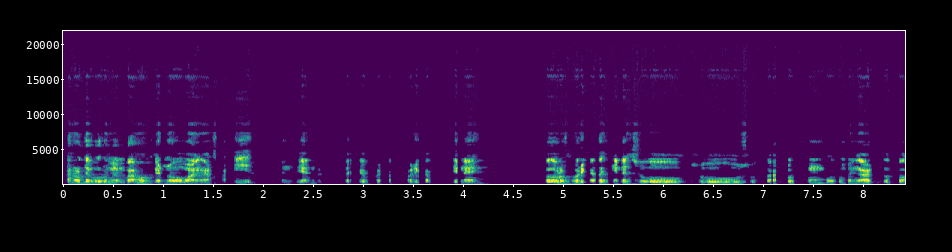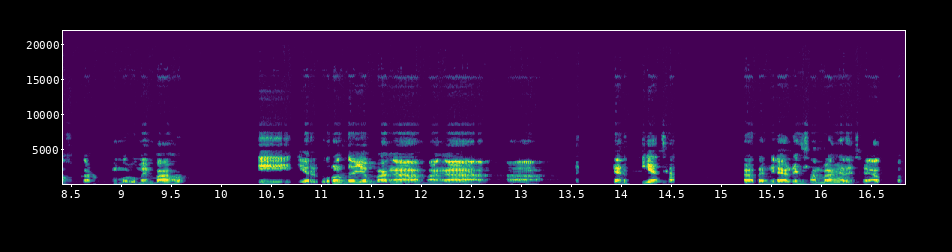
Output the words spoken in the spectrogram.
carros de volumen bajo que no van a salir, ¿me entiendes? Es que pues, todos los fabricantes tienen sus su, carros con volumen alto, todos sus carros con volumen bajo, y, algunos de ellos van a, van a, a piezas para terminar el ensamblaje de ese auto.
